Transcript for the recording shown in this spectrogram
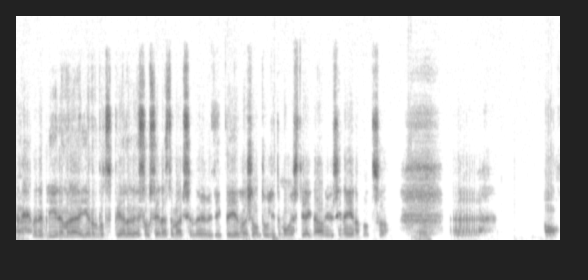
Nej, men det blir när man är genombrottsspelare som senaste matchen nu. Vi tyckte Edvardsson tog lite många steg när han gjorde sina genombrott. Så. Eh, ja,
